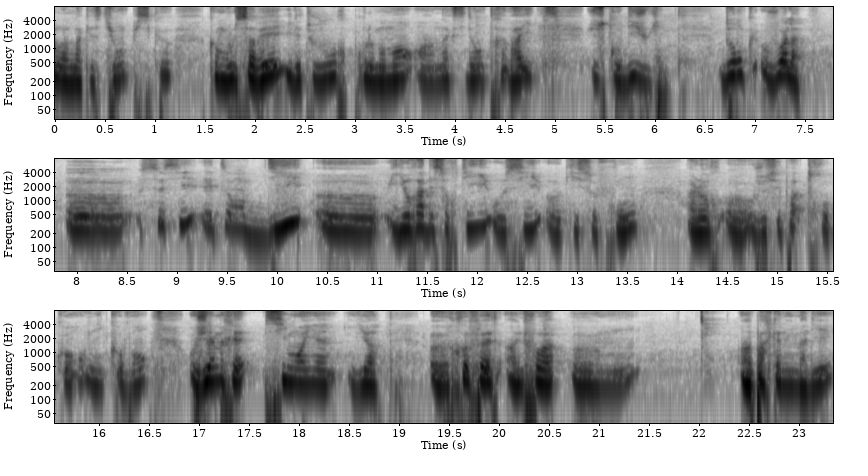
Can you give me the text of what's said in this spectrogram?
la question, puisque comme vous le savez, il est toujours pour le moment en accident de travail jusqu'au 10 juillet. Donc voilà. Euh, ceci étant dit, euh, il y aura des sorties aussi euh, qui se feront. Alors, je ne sais pas trop quand ni comment. J'aimerais, si moyen il y a, refaire une fois un parc animalier.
